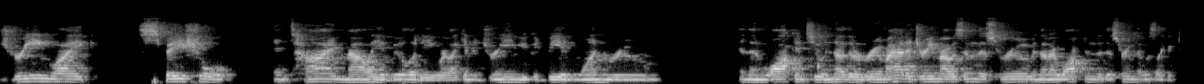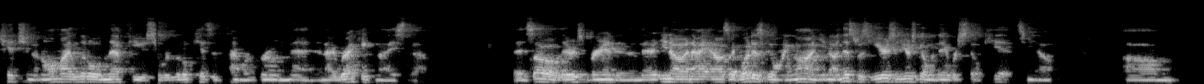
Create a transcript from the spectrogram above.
dreamlike spatial and time malleability where like in a dream you could be in one room and then walk into another room. I had a dream I was in this room, and then I walked into this room that was like a kitchen, and all my little nephews who were little kids at the time were grown men, and I recognized them. As oh, there's Brandon, and there, you know, and I, and I was like, what is going on, you know? And this was years and years ago when they were still kids, you know, um,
